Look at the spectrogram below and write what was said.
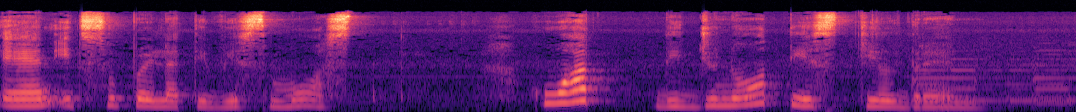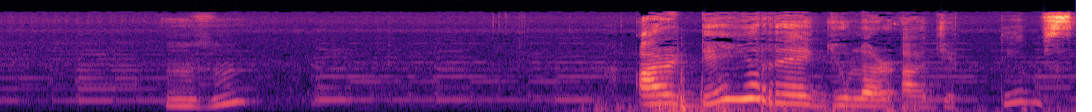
and its superlative is most. What did you notice, children? Mm-hmm. Are they regular adjectives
